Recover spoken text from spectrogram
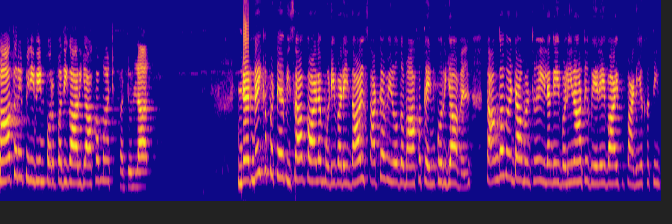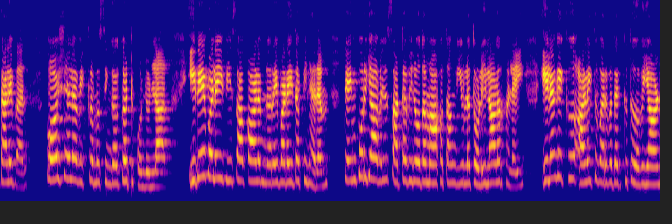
மாத்தறை பிரிவின் பொறுப்பதிகாரியாக மாற்றப்பட்டுள்ளார். நிர்ணயிக்கப்பட்ட விசா காலம் முடிவடைந்தால் சட்டவிரோதமாக தென்கொரியாவில் தங்க வேண்டாம் என்று இலங்கை வெளிநாட்டு வேலைவாய்ப்பு பணியகத்தின் தலைவர் கோஷல விக்ரமசிங்க கேட்டுக்கொண்டுள்ளார். இதேவேளை விசா காலம் நிறைவடைந்த பின்னரும் தென்கொரியாவில் சட்டவிரோதமாக தங்கியுள்ள தொழிலாளர்களை இலங்கைக்கு அழைத்து வருவதற்கு தேவையான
